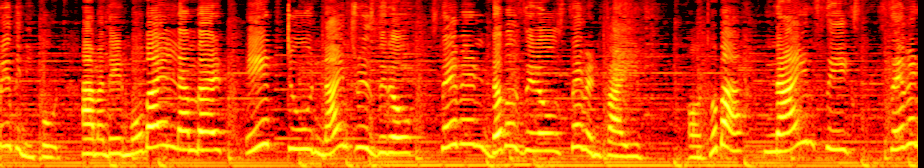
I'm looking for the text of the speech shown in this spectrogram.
মেদিনীপুর। আমাদের mobile number eight two nine three zero seven double zero seven five অথবা nine six seven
